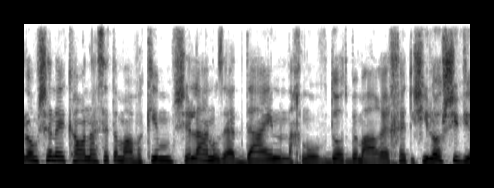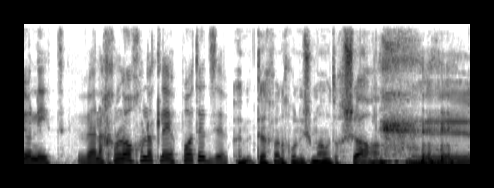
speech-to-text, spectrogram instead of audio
לא משנה כמה נעשה את המאבקים שלנו, זה עדיין, אנחנו עובדות במערכת שהיא לא שוויונית. שוויונית, ואנחנו לא יכולות לייפות את זה. תכף אנחנו נשמע אותך שרה, אה,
